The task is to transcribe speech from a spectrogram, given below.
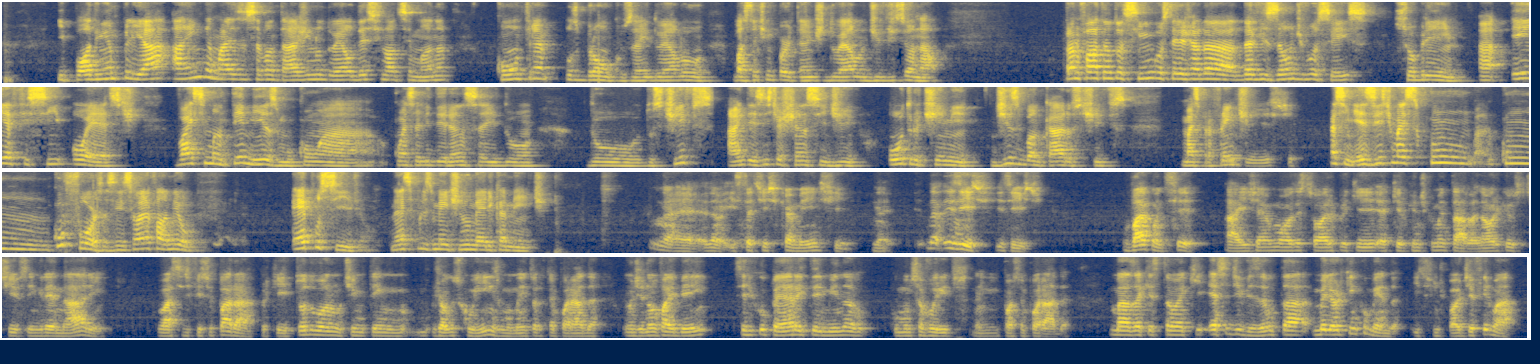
e podem ampliar ainda mais essa vantagem no duelo desse final de semana contra os Broncos, aí duelo bastante importante, duelo divisional. Para não falar tanto assim, gostaria já da, da visão de vocês sobre a AFC Oeste vai se manter mesmo com, a, com essa liderança aí do, do, dos Chiefs? Ainda existe a chance de outro time desbancar os Chiefs mais para frente? Existe. Assim, existe, mas com, com, com força. Assim, você olha e fala, meu, é possível, não é simplesmente numericamente. É, não estatisticamente, né? Não, existe, existe. Vai acontecer? Aí já é uma outra história, porque é aquilo que a gente comentava. Na hora que os Chiefs engrenarem, vai ser difícil parar, porque todo ano o time tem jogos ruins, momento da temporada onde não vai bem, se recupera e termina como um dos favoritos né, em pós-temporada. Mas a questão é que essa divisão está melhor que a encomenda, isso a gente pode afirmar.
